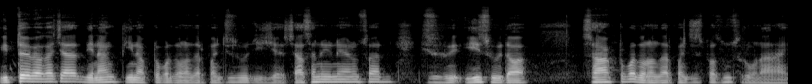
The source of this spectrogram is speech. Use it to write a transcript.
वित्त विभागाच्या दिनांक तीन ऑक्टोबर दोन हजार पंचवीस रोजी शासन निर्णयानुसार ही सुवि ही सुविधा सहा ऑक्टोबर दोन हजार पंचवीसपासून सुरू होणार आहे.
